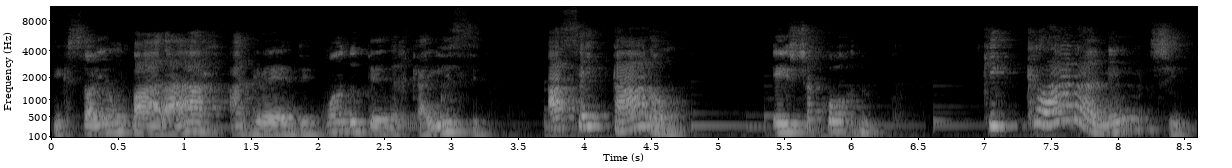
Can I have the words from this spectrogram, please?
e que só iam parar a greve quando Temer caísse, aceitaram este acordo, que claramente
